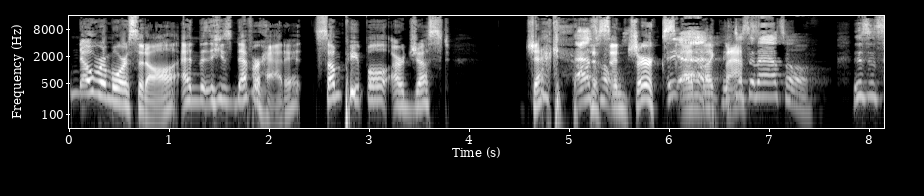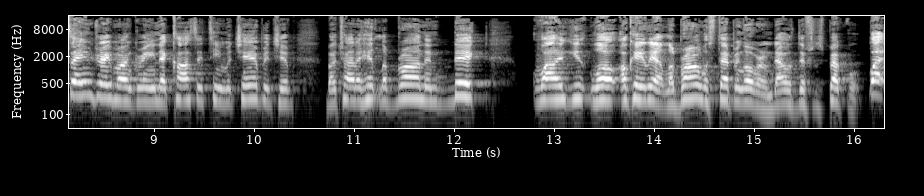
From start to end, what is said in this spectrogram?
no remorse at all. And he's never had it. Some people are just jackasses and jerks. Yeah, and like that's just an asshole. This is the same Draymond Green that cost the team a championship by trying to hit LeBron and Dick while he well, okay, yeah, LeBron was stepping over him. That was disrespectful. But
